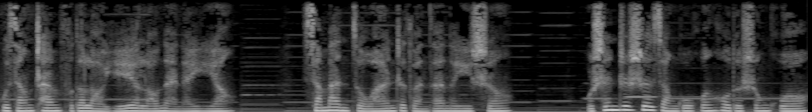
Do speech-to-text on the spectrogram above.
互相搀扶的老爷爷老奶奶一样，相伴走完这短暂的一生。我甚至设想过婚后的生活，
